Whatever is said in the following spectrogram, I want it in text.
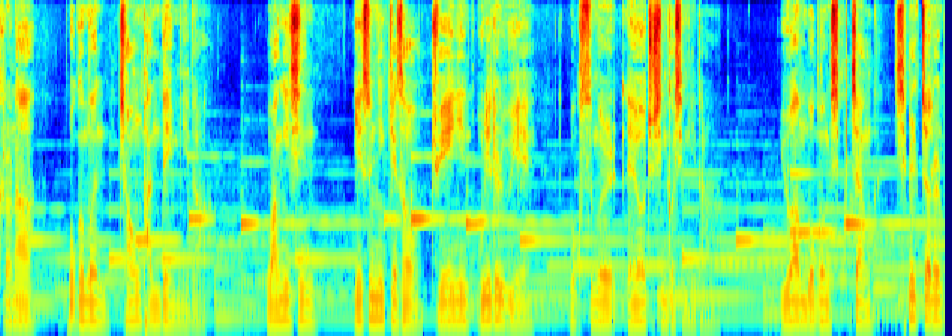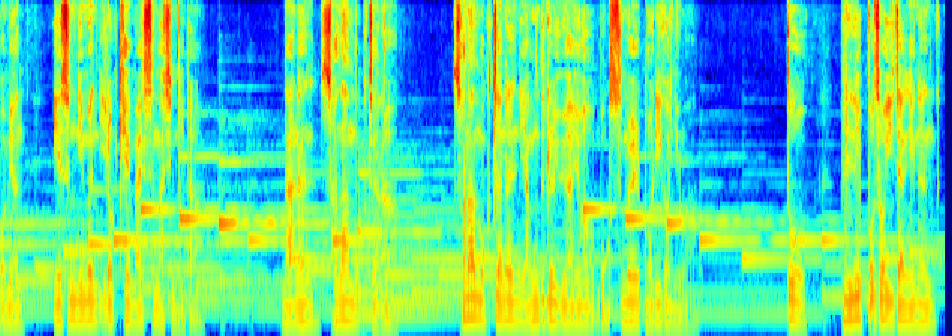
그러나 복음은 정반대입니다. 왕이신 예수님께서 죄인인 우리를 위해 목숨을 내어 주신 것입니다. 요한복음 10장 11절을 보면 예수님은 이렇게 말씀하십니다. 나는 선한 목자라. 선한 목자는 양들을 위하여 목숨을 버리거니와. 또 빌립보서 2장에는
